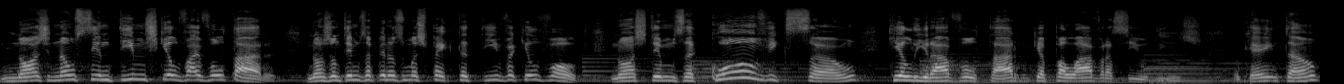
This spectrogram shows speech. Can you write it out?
nós não sentimos que ele vai voltar. Nós não temos apenas uma expectativa que ele volte. Nós temos a convicção que ele irá voltar, porque a palavra assim o diz. Ok? Então,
